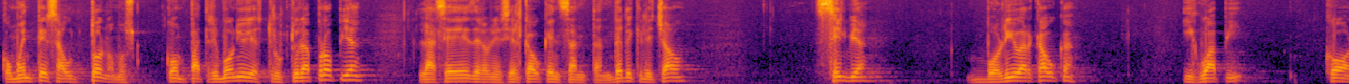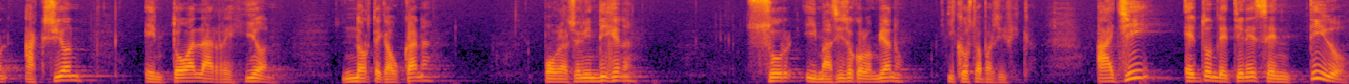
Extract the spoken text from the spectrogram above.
como entes autónomos con patrimonio y estructura propia las sedes de la Universidad del Cauca en Santander de Quilichao, Silvia, Bolívar Cauca y Guapi con acción en toda la región norte caucana, población indígena, sur y macizo colombiano y costa pacífica. Allí es donde tiene sentido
